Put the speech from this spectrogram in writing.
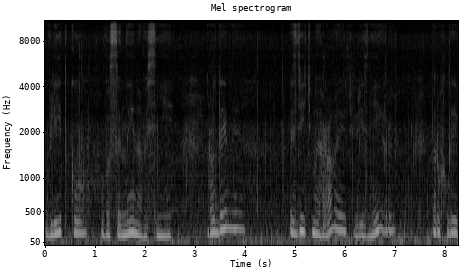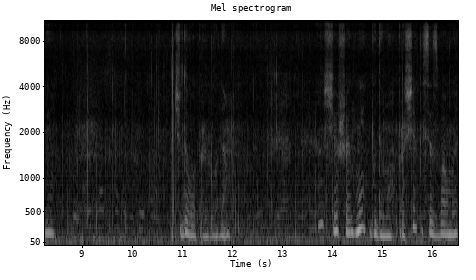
влітку, восени навесні. Родини з дітьми грають в різні ігри рухливі. Чудова природа. Ну що ж, ми будемо прощатися з вами.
